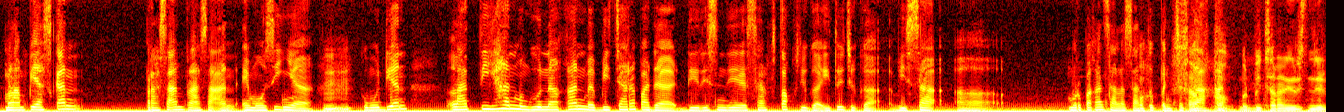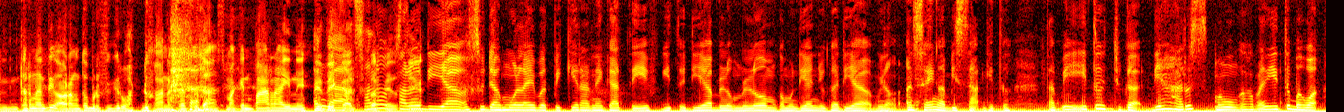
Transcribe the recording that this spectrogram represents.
melampiaskan perasaan-perasaan emosinya. Hmm. Kemudian latihan menggunakan berbicara pada diri sendiri self talk juga itu juga bisa uh, merupakan salah satu oh, pencegahan. berbicara diri sendiri. Ntar nanti orang tua berpikir, waduh anak saya sudah semakin parah ini. Enggak, kalau kalau dia sudah mulai berpikiran negatif gitu, dia belum belum, kemudian juga dia bilang, ah, saya nggak bisa gitu. Tapi itu juga dia harus mengungkapkan itu bahwa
